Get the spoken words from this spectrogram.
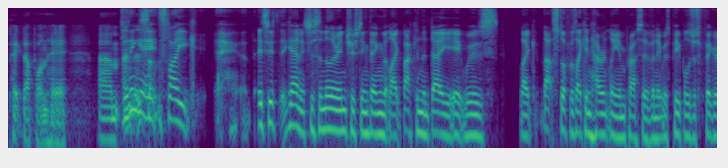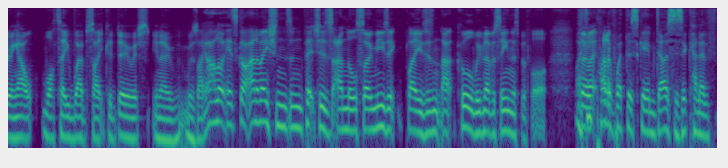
picked up on here. Um, Do you think it's like it's just again it's just another interesting thing that like back in the day it was like that stuff was like inherently impressive and it was people just figuring out what a website could do which you know was like oh look it's got animations and pictures and also music plays isn't that cool we've never seen this before well, so, i think like, part of what this game does is it kind of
